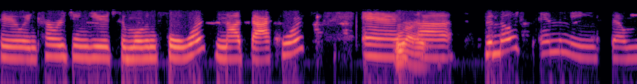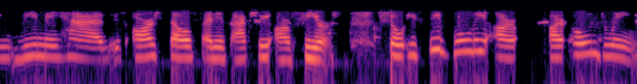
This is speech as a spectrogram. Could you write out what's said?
to encouraging you to moving forward, not backwards. And Right. uh, the most enemies that we may have is ourselves, and it's actually our fears. So if we bully our our own dreams,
